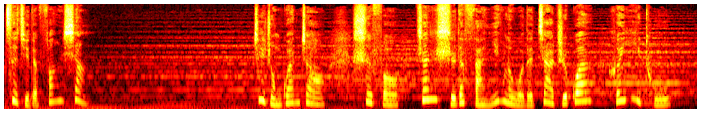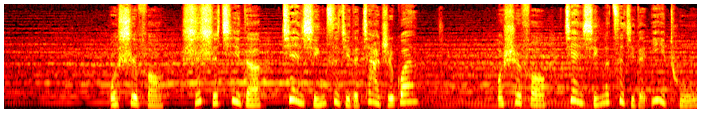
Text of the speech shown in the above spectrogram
自己的方向？这种关照是否真实的反映了我的价值观和意图？我是否时时记得践行自己的价值观？我是否践行了自己的意图？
